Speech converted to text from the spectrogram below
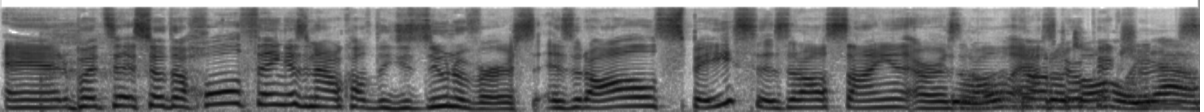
and but so, so the whole thing is now called the Zooniverse. Is it all space? Is it all science, or is it all not astro at all. pictures? Yeah.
